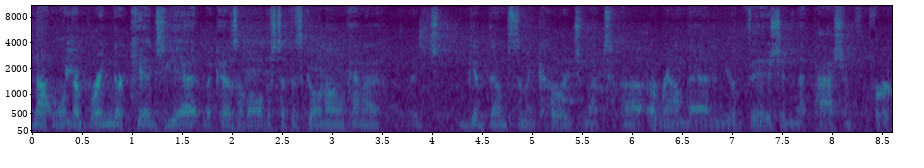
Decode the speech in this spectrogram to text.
not wanting to bring their kids yet because of all the stuff that's going on. Kind of give them some encouragement uh, around that and your vision, that passion for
